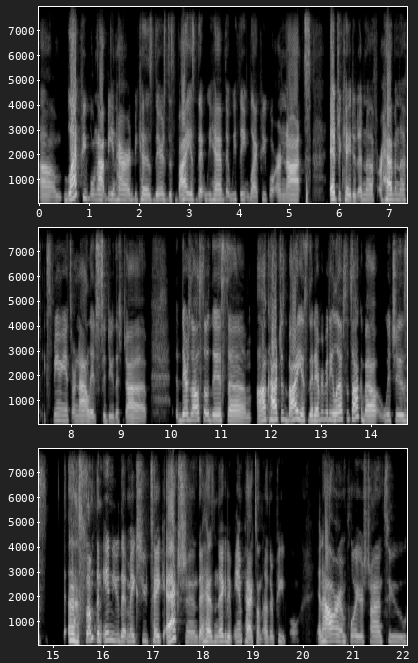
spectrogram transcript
Um, black people not being hired because there's this bias that we have that we think black people are not educated enough or have enough experience or knowledge to do this job there's also this um, unconscious bias that everybody loves to talk about, which is uh, something in you that makes you take action that has negative impact on other people. And how are employers trying to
